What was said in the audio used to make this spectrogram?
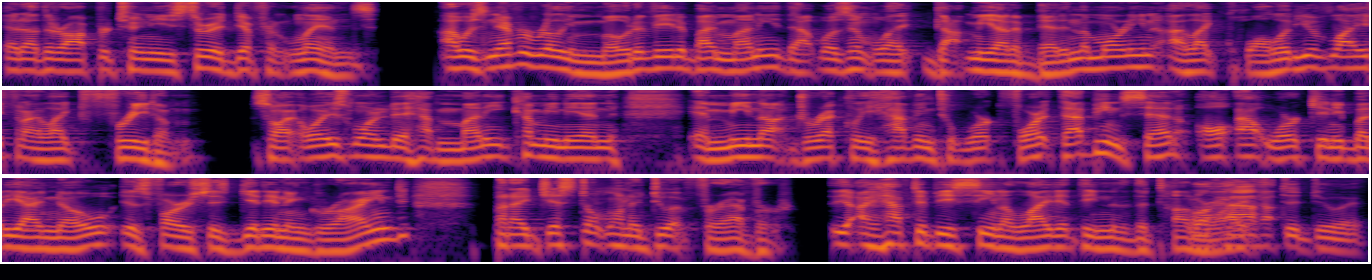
at other opportunities through a different lens. I was never really motivated by money. That wasn't what got me out of bed in the morning. I like quality of life and I liked freedom. So I always wanted to have money coming in and me not directly having to work for it. That being said, I'll outwork anybody I know as far as just get in and grind, but I just don't want to do it forever. I have to be seeing a light at the end of the tunnel. Or I- have to do it.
